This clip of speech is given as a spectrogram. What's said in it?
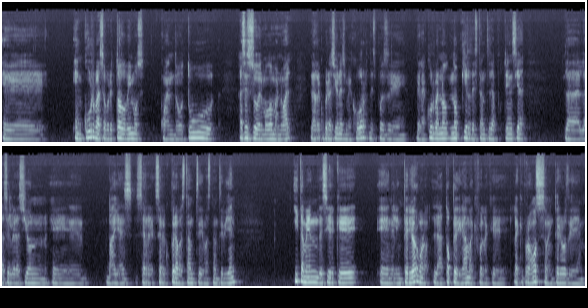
eh, en curvas sobre todo, vimos cuando tú haces eso del modo manual, la recuperación es mejor después de, la curva, no, no pierdes tanta esa potencia, la, la aceleración, eh, vaya, se, se recupera bastante, bastante bien. Y también decir que en el interior, bueno, la tope de gama, que fue la que, la que probamos, es un interior de,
